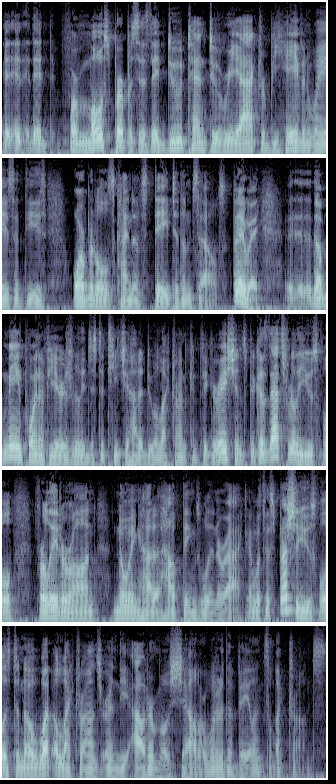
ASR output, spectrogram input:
It, it, it, for most purposes, they do tend to react or behave in ways that these orbitals kind of stay to themselves. But anyway, the main point of here is really just to teach you how to do electron configurations because that's really useful for later on knowing how, to, how things will interact. And what's especially useful is to know what electrons are in the outermost shell or what are the valence electrons.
